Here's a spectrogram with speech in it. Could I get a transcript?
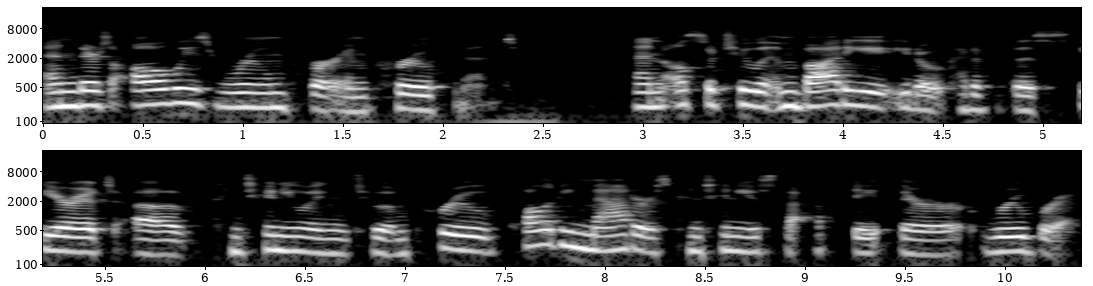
And there's always room for improvement. And also to embody, you know, kind of the spirit of continuing to improve, Quality Matters continues to update their rubric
